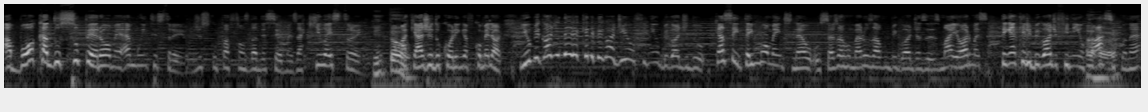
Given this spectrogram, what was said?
A boca do super-homem é muito estranho. Desculpa fãs da DC, mas aquilo é estranho. A então, maquiagem do Coringa ficou melhor. E o bigode dele, é aquele bigodinho fininho, o bigode do. Que assim, tem momentos, né? O César Romero usava um bigode às vezes maior, mas tem aquele bigode fininho clássico, né?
